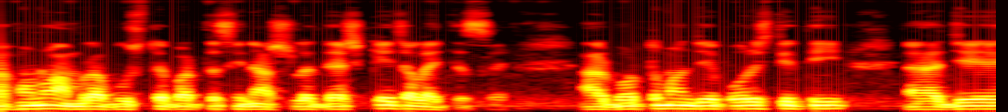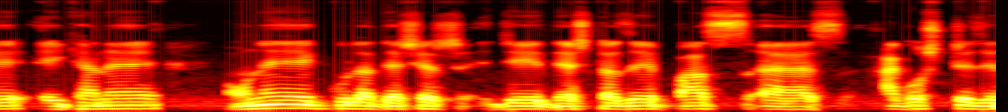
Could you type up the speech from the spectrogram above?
এখনও আমরা বুঝতে পারতেছি না আসলে দেশ কে চালাইতেছে। আর বর্তমান যে পরিস্থিতি যে এইখানে অনেকগুলা দেশের যে দেশটা যে পাঁচ আগস্টে যে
